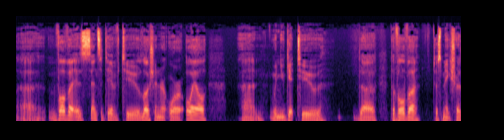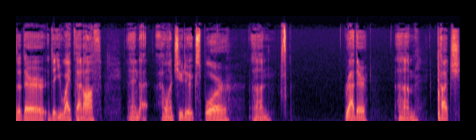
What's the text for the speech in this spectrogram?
uh, vulva is sensitive to lotion or, or oil um, when you get to the the vulva, just make sure that there that you wipe that off, and I, I want you to explore, um, rather, um, touch,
